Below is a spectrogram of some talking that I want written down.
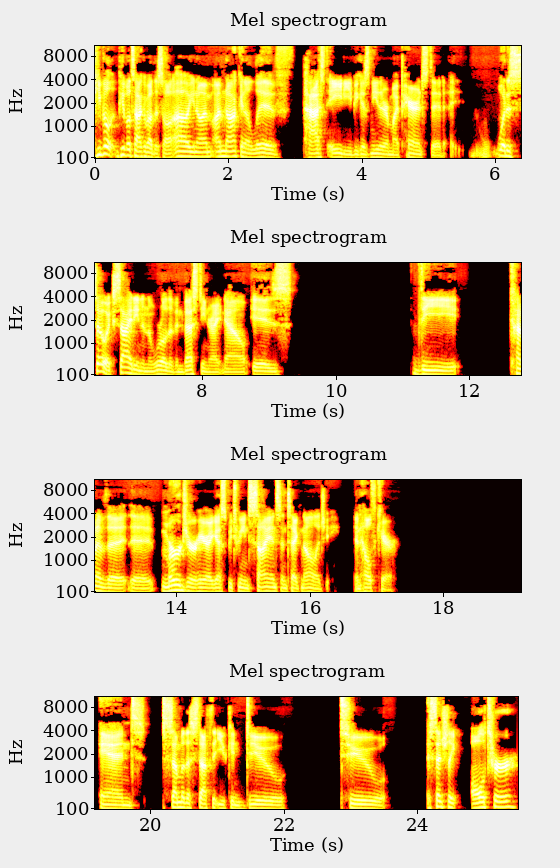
people, people talk about this all. Oh, you know, I'm, I'm not going to live past 80 because neither of my parents did. What is so exciting in the world of investing right now is the kind of the, the merger here, I guess, between science and technology and healthcare. And some of the stuff that you can do to essentially alter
